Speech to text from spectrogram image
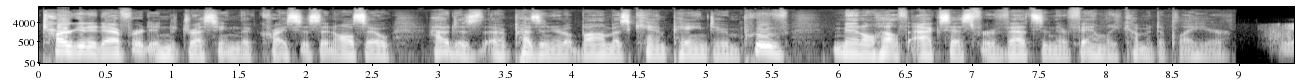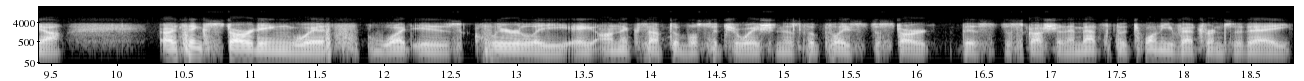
targeted effort in addressing the crisis and also how does uh, President Obama's campaign to improve mental health access for vets and their family come into play here? Yeah. I think starting with what is clearly a unacceptable situation is the place to start this discussion, and that's the 20 veterans a day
